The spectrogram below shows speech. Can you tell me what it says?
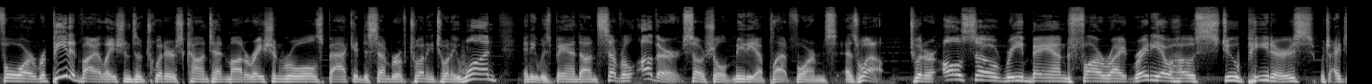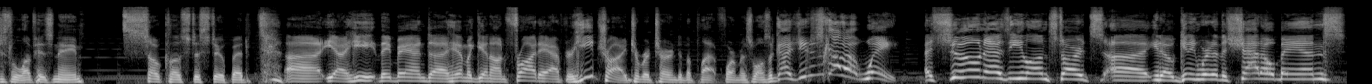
for repeated violations of Twitter's content moderation rules back in December of 2021, and he was banned on several other social media platforms as well. Twitter also rebanned far right radio host Stu Peters, which I just love his name. So close to stupid. Uh, yeah, he they banned uh, him again on Friday after he tried to return to the platform as well. So, guys, you just gotta wait. As soon as Elon starts, uh, you know, getting rid of the shadow bans,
